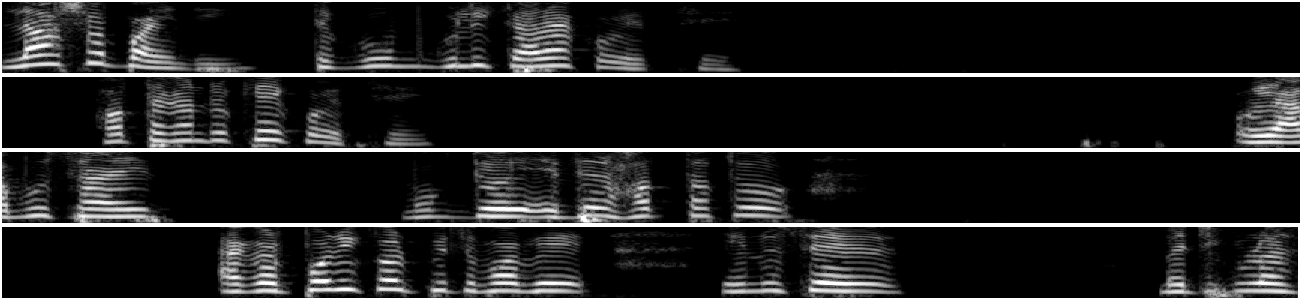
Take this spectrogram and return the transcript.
লাশও পায়নি। তো গুম, গুলি কারা করেছে? হত্যাকাণ্ড কে করেছে? ওই আবু সাইদ মুগ্ধ, এদের হত্যা তো একবার পরিকল্পিতভাবে ইউনুসের মেটিকুলাস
